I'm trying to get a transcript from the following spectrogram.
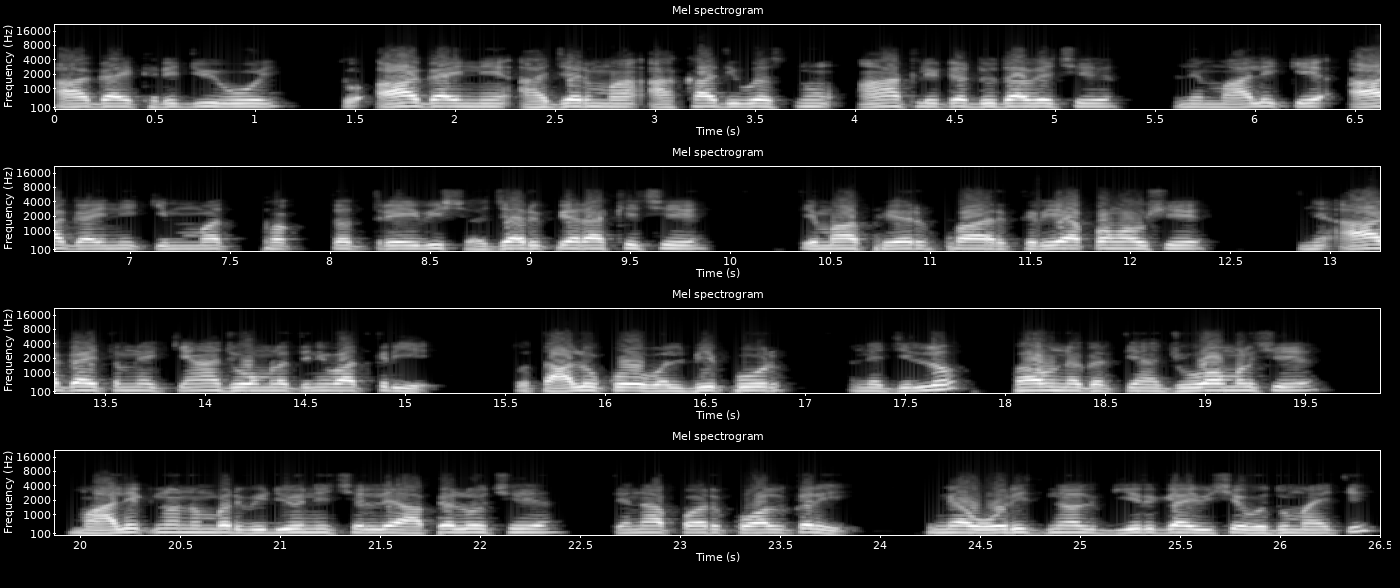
આ ગાય ખરીદવી હોય, તો આ ગાયને હાજરમાં આખા દિવસનું આઠ લીટર દૂધ આવે છે અને માલિકે આ ગાયની કિંમત ફક્ત ત્રેવીસ હજાર રૂપિયા રાખી છે. તેમાં ફેરફાર કરી આપવામાં આવશે. અને આ ગાય તમને ક્યાં જોવા મળે તેની વાત કરીએ. તો તાલુકો વલભીપુર અને જિલ્લો ભાવનગર. ત્યાં જોવા મળશે. માલિકનો નંબર વિડીયોની છેલ્લે આપેલો છે. તેના પર કોલ કરી તમે આ ઓરિજિનલ ગીર ગાય વિશે વધુ માહિતી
